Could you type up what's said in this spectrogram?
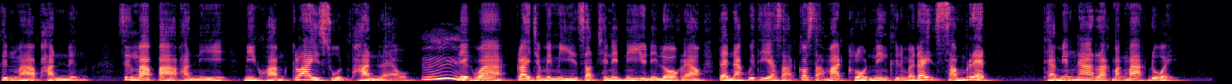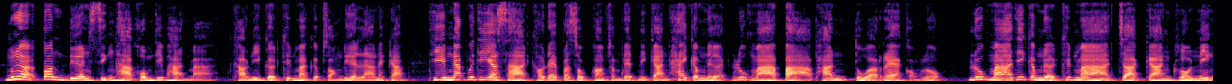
ขึ้นมาพันหนึ่ง ซึ่งม้าป่าพันธุ์นี้มีความใกล้สูญพันธุ์แล้วอืมเรียกว่าใกล้จะไม่มีสัตว์ชนิดนี้อยู่ในโลกแล้ว แต่นักวิทยาศาสตร์ก็สามารถโคลนนิ่งขึ้นมาได้สำเร็จ แถมยังน่ารักมาก ๆ ด้วย เมื่อต้นเดือนสิงหาคมที่ผ่านมาข่าวนี้เกิดขึ้นมาเกือบ 2 เดือนแล้วนะครับ ทีมนักวิทยาศาสตร์เขาได้ประสบความสำเร็จในการให้กำเนิดลูกม้าป่าพันธุ์ตัวแรกของโลก ลูกม้าที่กำเนิดขึ้นมาจากการโคลนนิ่ง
